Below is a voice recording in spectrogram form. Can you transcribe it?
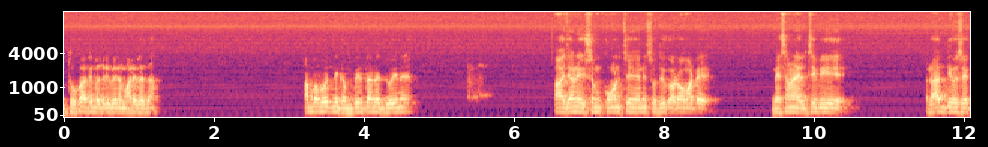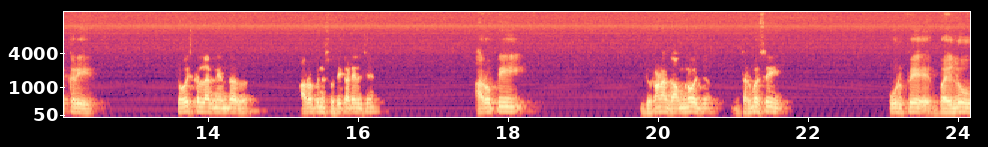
ધોકાથી બદરીભાઈને મારેલા હતા. આ બાબતની ગંભીરતાને જોઈને આ અજાણ્યો ઈસમ કોણ છે એને શોધી કાઢવા માટે મહેસાણા એલસીબીએ રાત દિવસ એક કરી ચોવીસ કલાકની અંદર આરોપીને શોધી કાઢેલ છે. આરોપી જોટાણા ગામનો જ ધર્મસિંહ ઉર્ફે ભયલું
